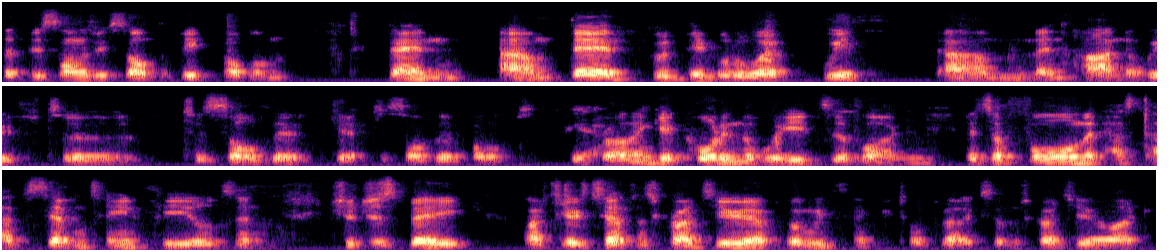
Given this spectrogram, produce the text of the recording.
But as long as we solve the big problem, then um, they're good people to work with um, and partner with to to solve their get to solve their problems Yeah. rather than get caught in the weeds of like mm. it's a form it has to have 17 fields and should just be like your acceptance criteria when we think we talked about acceptance criteria like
